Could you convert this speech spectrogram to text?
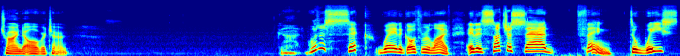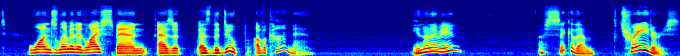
trying to overturn. God, what a sick way to go through life. It is such a sad thing to waste one's limited lifespan as a as the dupe of a con man. You know what I mean? I'm sick of them. Traitors.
